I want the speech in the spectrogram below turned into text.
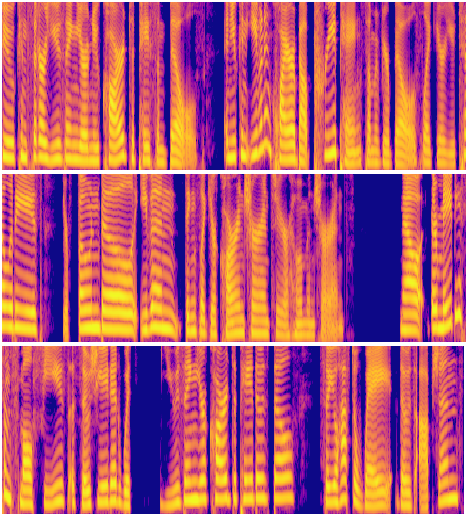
to consider using your new card to pay some bills. And you can even inquire about prepaying some of your bills, like your utilities, your phone bill, even things like your car insurance or your home insurance. Now, there may be some small fees associated with using your card to pay those bills, so you'll have to weigh those options.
